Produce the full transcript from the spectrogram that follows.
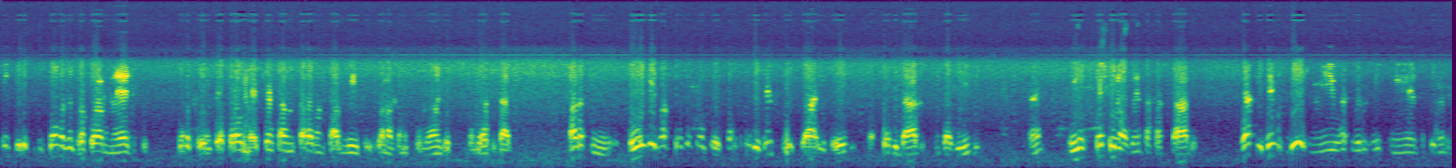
Tem tido sintomas em procurar um médico, quando foram procurar o médico, já estavam estar avançados de inflamação nos pulmões, com gravidade. Mas assim, hoje nós temos um controle. Estamos com 200 policiais hoje, convidados com Covid, né? e 190 afastados. Já tivemos 2 mil, já tivemos 1.500, tivemos...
